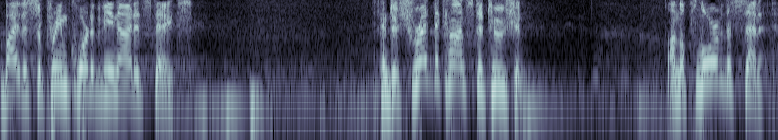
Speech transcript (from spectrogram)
by the Supreme Court of the United States. And to shred the Constitution on the floor of the Senate,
